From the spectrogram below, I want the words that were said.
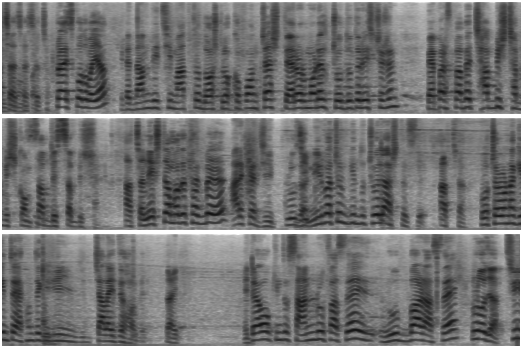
আচ্ছা আচ্ছা আচ্ছা আচ্ছা। প্রাইস কত ভাইয়া? এটার দাম দিচ্ছি মাত্র দশ লক্ষ পঞ্চাশ। তেরোর মডেল চোদ্দতে রেজিস্ট্রেশন পেপারস পাবে ছাব্বিশ ছাব্বিশ কম ছাব্বিশ ছাব্বিশ। আচ্ছা নেক্সট আমাদের থাকবে আরেকটা জিপ ক্লুজার নির্বাচন কিন্তু চলে আসতেছে। আচ্ছা। প্রচারণা কিন্তু এখন থেকে চালাইতে হবে। রাইট এটাও কিন্তু সানরুফ আছে রুফবার আছে। ক্লোজার থ্রি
